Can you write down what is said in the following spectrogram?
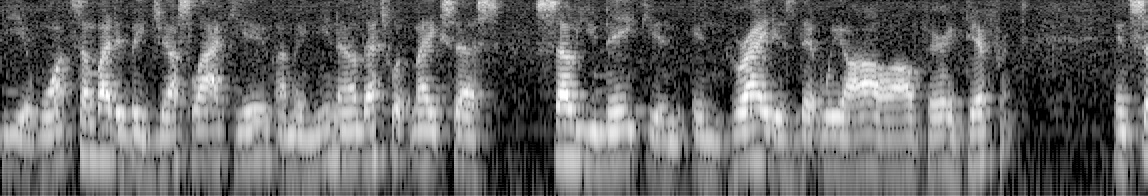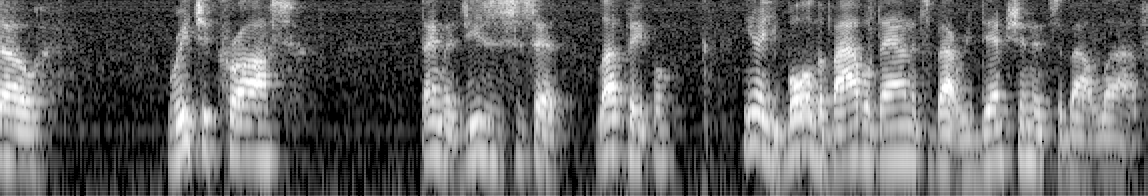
Do you want somebody to be just like you? I mean, you know, that's what makes us so unique and, and great is that we are all, all very different. And so reach across. Think about Jesus said, love people. You know, you boil the Bible down, it's about redemption, it's about love.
